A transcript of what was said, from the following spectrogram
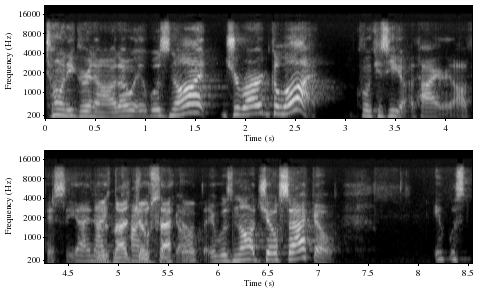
Tony Granato. It was not Gerard Gallant because he got hired, obviously. And it was I not Joe Sacco. It was not Joe Sacco. It was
